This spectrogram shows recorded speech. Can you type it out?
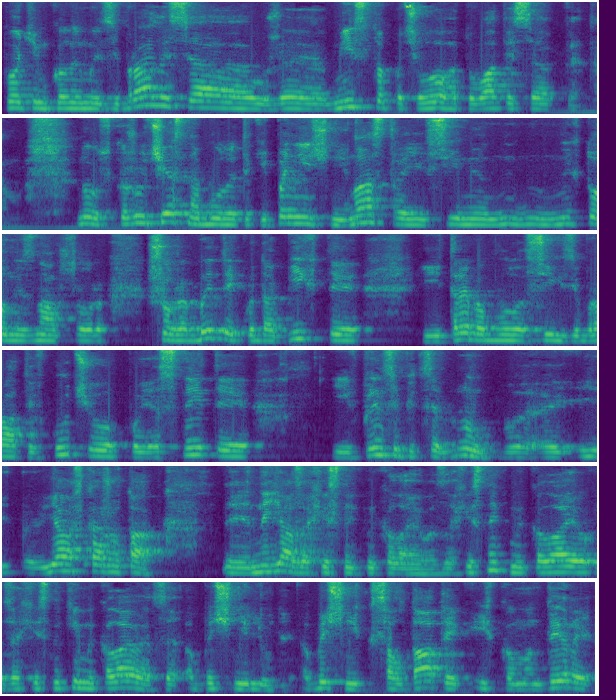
потім, коли ми зібралися, вже місто почало готуватися к этому. Ну, скажу чесно, були такі панічні настрої, всі не, ніхто не знав, що, що робити, куди бігти. І треба було всіх зібрати в кучу, пояснити. І, в принципі, це ну, е, я скажу так. е, Не я захисник Миколаєва, захисник Миколаєва, захисники Миколаєва це обичні люди, обичні солдати, їх командири.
